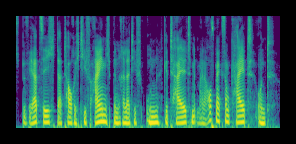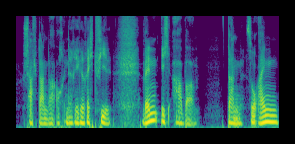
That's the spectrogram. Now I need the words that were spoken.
das bewährt sich, da tauche ich tief ein. Ich bin relativ ungeteilt mit meiner Aufmerksamkeit und schaffe dann da auch in der Regel recht viel. Wenn ich aber dann so einen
